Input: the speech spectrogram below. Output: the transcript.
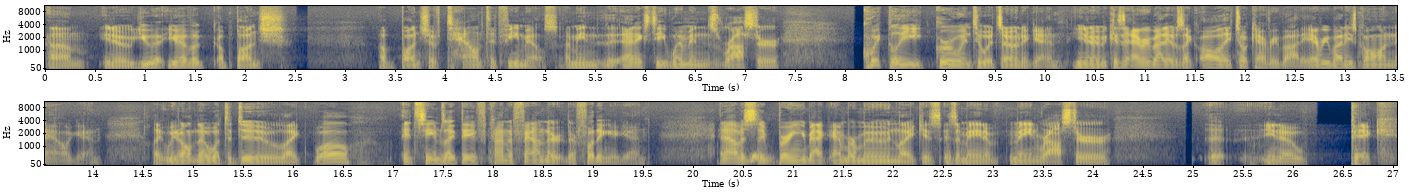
Um, you know, you you have a, a bunch, a bunch of talented females. I mean, the NXT women's roster quickly grew into its own again. You know, because everybody was like, "Oh, they took everybody. Everybody's gone now again." Like we don't know what to do. Like, well, it seems like they've kind of found their, their footing again. And obviously, bringing back Ember Moon like is, is a main main roster, uh, you know, pick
